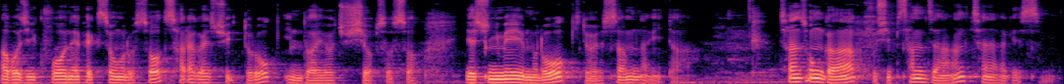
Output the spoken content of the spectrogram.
아버지 구원의 백성으로서 살아갈 수 있도록 인도하여 주시옵소서. 예수님의 이름으로 기도했사옵나이다. 찬송가 93장 찬양하겠습니다.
